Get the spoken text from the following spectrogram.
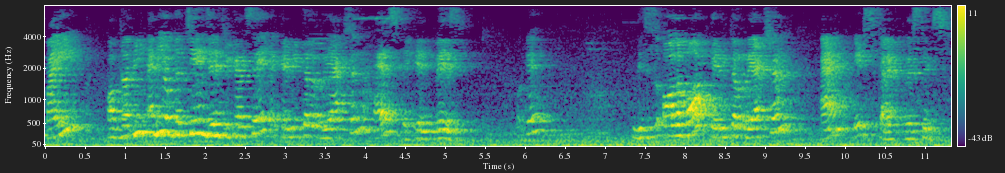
By observing any of the changes, you can say a chemical reaction has taken place. Okay? This is all about chemical reaction and its characteristics.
